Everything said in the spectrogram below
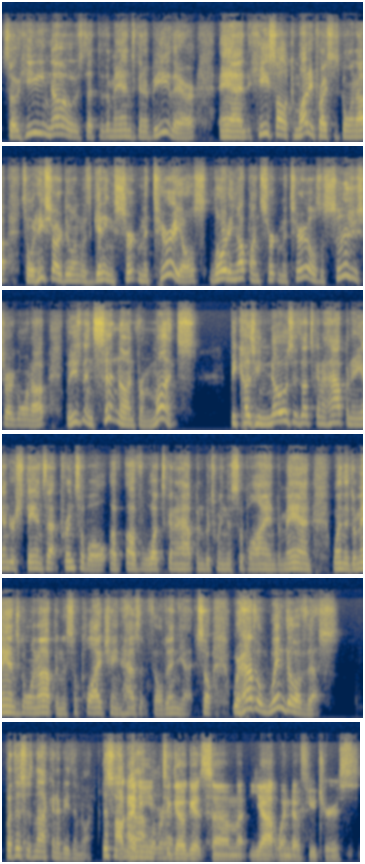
so he knows that the demand's going to be there and he saw commodity prices going up. So what he started doing was getting certain materials loading up on certain materials as soon as you start going up that he's been sitting on for months because he knows that that's going to happen and he understands that principle of, of what's going to happen between the supply and demand when the demand's going up and the supply chain hasn't filled in yet. So we have a window of this, but this is not going to be the norm. This is I need to heading. go get some yacht window futures.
